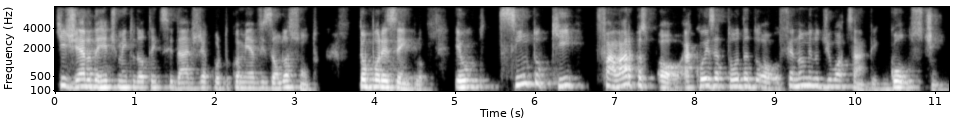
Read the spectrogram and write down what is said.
que gera o derretimento da autenticidade de acordo com a minha visão do assunto. Então, por exemplo, eu sinto que falar com as, ó, a coisa toda do ó, o fenômeno de WhatsApp, ghosting,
